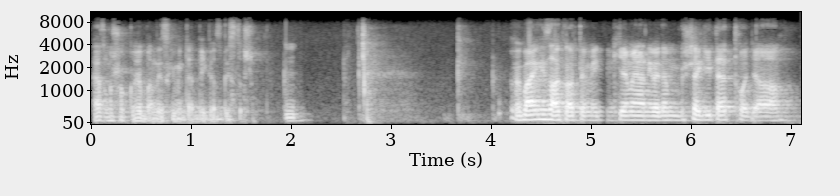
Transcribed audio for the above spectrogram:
ez most sokkal jobban néz ki, mint eddig, az biztos. Mm. Vikings akartam még kiemelni, hogy nem segített, hogy a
